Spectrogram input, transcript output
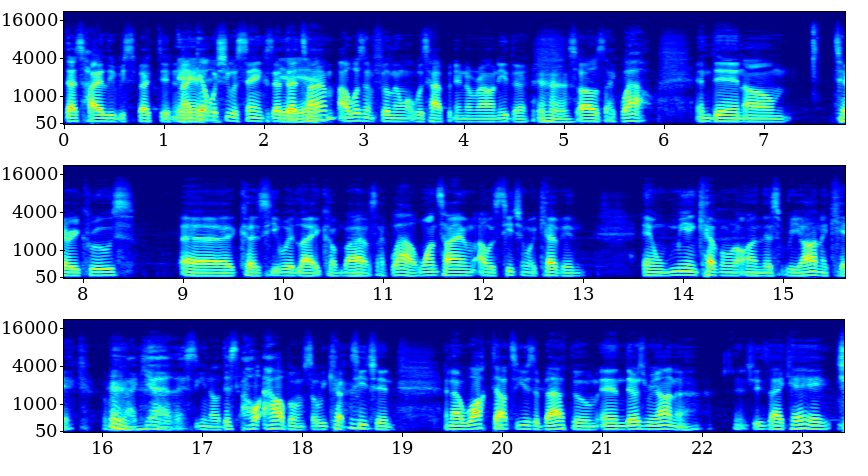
that's highly respected. And I get what she was saying because at Yeah, that yeah. time I wasn't feeling what was happening around either. Uh-huh. So I was like, wow. And then um, Terry Crews, because he would like come by. I was like, wow. One time I was teaching with Kevin. And me and Kevin were on this Rihanna kick. We're like, yeah, this, you know, this whole album. So we kept teaching, and I walked out to use the bathroom, and there's Rihanna, and she's like, hey,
